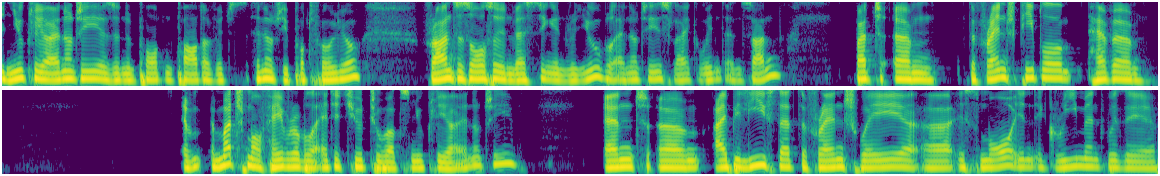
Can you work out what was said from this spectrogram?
nuclear energy is an important part of its energy portfolio. France is also investing in renewable energies like wind and sun. But um, the French people have a a, a much more favorable attitude towards nuclear energy. And um, I believe that the French way uh, is more in agreement with the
